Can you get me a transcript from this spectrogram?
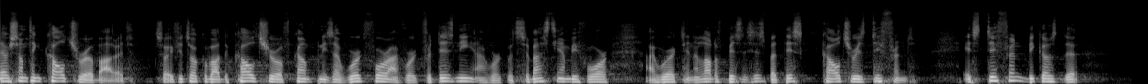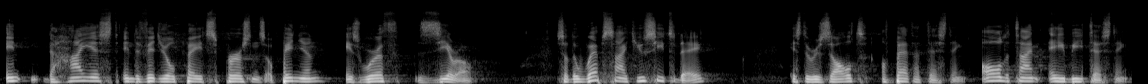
there's something cultural about it. So if you talk about the culture of companies I've worked for, I've worked for Disney, I've worked with Sebastian before, I've worked in a lot of businesses, but this culture is different. It's different because the in the highest individual paid person's opinion is worth zero. So the website you see today is the result of beta testing, all the time A-B testing.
